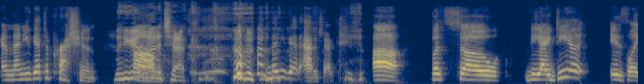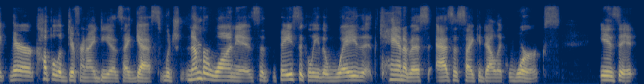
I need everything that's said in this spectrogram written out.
and then you get depression then you get out um, of check. and then you get out of check uh, but so the idea is like there are a couple of different ideas i guess which number one is that basically the way that cannabis as a psychedelic works is it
